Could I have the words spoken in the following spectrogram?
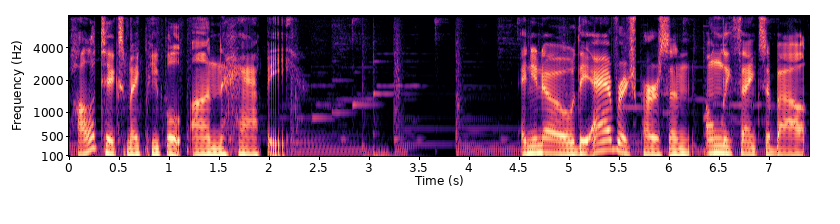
politics make people unhappy. And you know, the average person only thinks about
